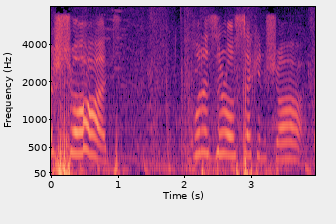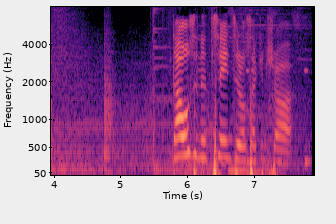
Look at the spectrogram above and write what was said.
What a shot! What a zero second shot. That was an insane zero second shot.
